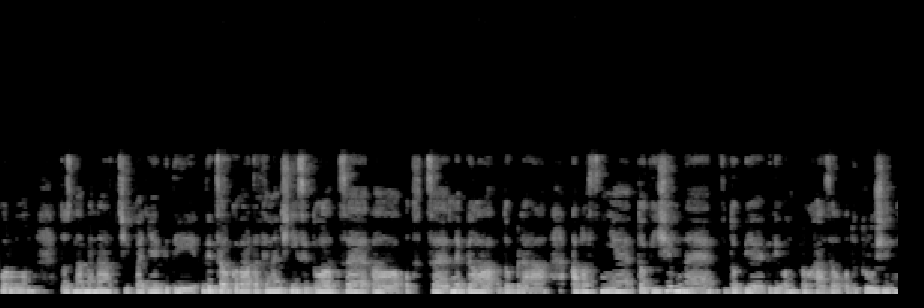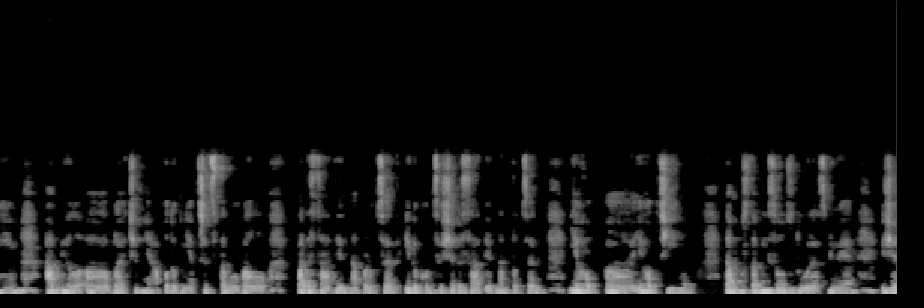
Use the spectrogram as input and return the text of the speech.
korun. To znamená v případě, kdy, kdy celková ta finanční situace otce nebyla dobrá a vlastně to výživné v době, kdy on procházel oddlužením a byl v léčebně a podobně, představovalo 51% i dokonce 61% jeho, eh, jeho příjmů. Tam ústavní soud zdůrazňuje, že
